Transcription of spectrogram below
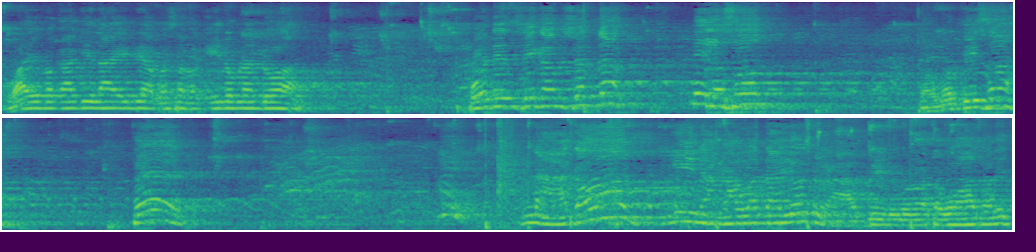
Huwag makagilain niya, basta mag-inom ng duha. 14 seconds shot na. Nilasot. Pamagpisa. 10. Nagawan! Ginagawan na yun. Grabe yung mga tawanan eh.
